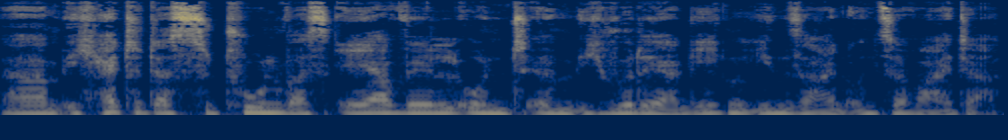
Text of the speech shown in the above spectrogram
Ähm, ich hätte das zu tun, was er will und ähm, ich würde ja gegen ihn sein und so weiter.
